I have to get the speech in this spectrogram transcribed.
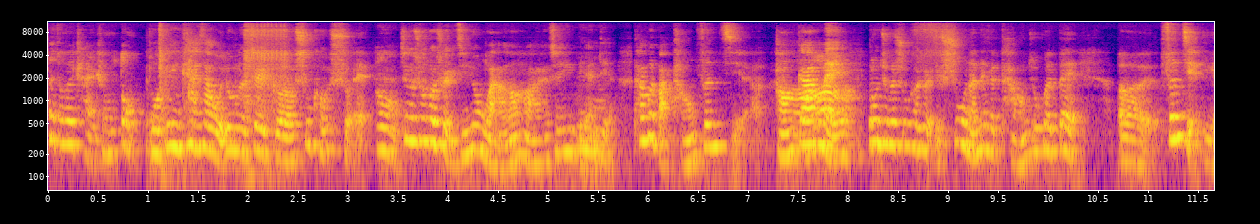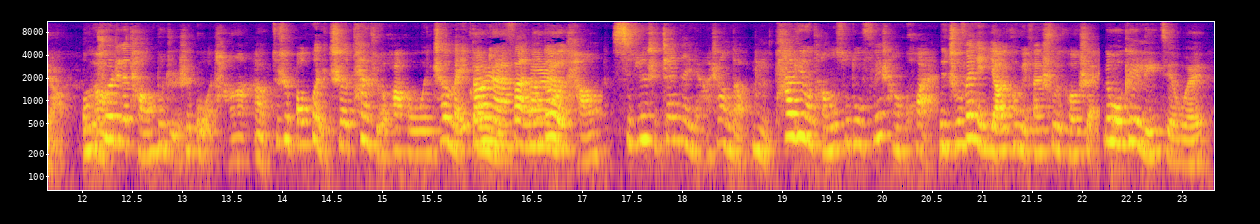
它就会产生洞。我给你看一下我用的这个漱口水，嗯，这个漱口水已经用完了哈，还剩一点点。它会把糖分解，糖苷酶啊用这个漱口水漱呢，那个糖就会被呃分解掉。我们说这个糖不只是果糖啊，嗯就是包括你吃的碳水化合物，你吃的每一口米饭它都有糖，细菌是粘在牙上的，嗯，它利用糖的速度非常快，你除非你咬一口米饭漱一口水，那我可以理解为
